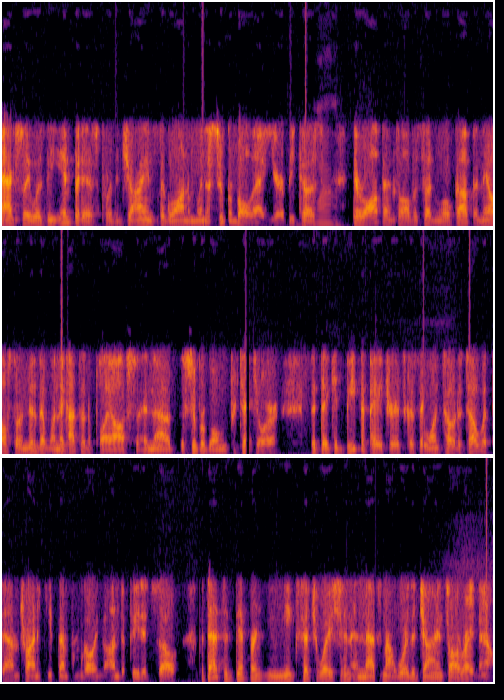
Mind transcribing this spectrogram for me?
actually was the impetus for the Giants to go on and win a Super Bowl that year because Wow. their offense all of a sudden woke up and they also knew that when they got to the playoffs and uh, the Super Bowl in particular, that they could beat the Patriots because they went toe to toe with them, trying to keep them from going undefeated. So, but that's a different, unique situation, and that's not where the Giants are right now.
